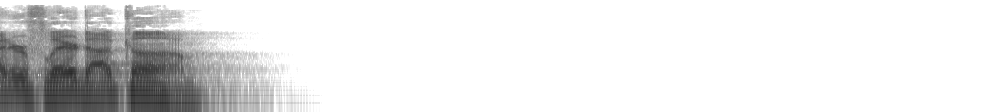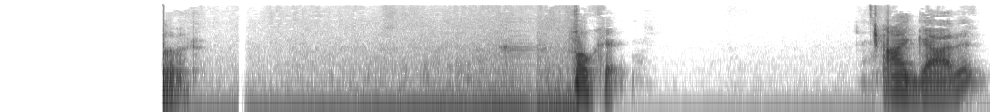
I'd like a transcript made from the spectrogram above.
fighterflare.com. Okay. I got it.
